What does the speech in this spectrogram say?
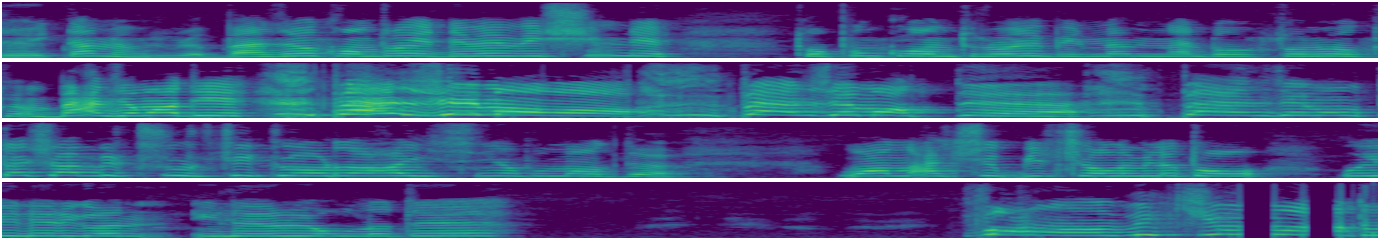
Direkten demiş bile. Benzema kontrol edemem ve şimdi topun kontrolü bilmem ne doktorunu okuyorum. Benzema hadi. Benzema. Benzema attı. Benzema muhteşem bir şut çekiyor. Daha iyisini yapamazdı. Van Dijk şık bir çalım ile topu ileri gön ileri yolladı. Van ve kim attı?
